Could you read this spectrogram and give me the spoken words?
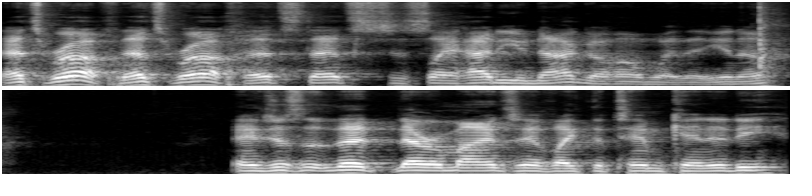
That's rough. That's rough. That's that's just like how do you not go home with it, you know? And just that that reminds me of like the Tim Kennedy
